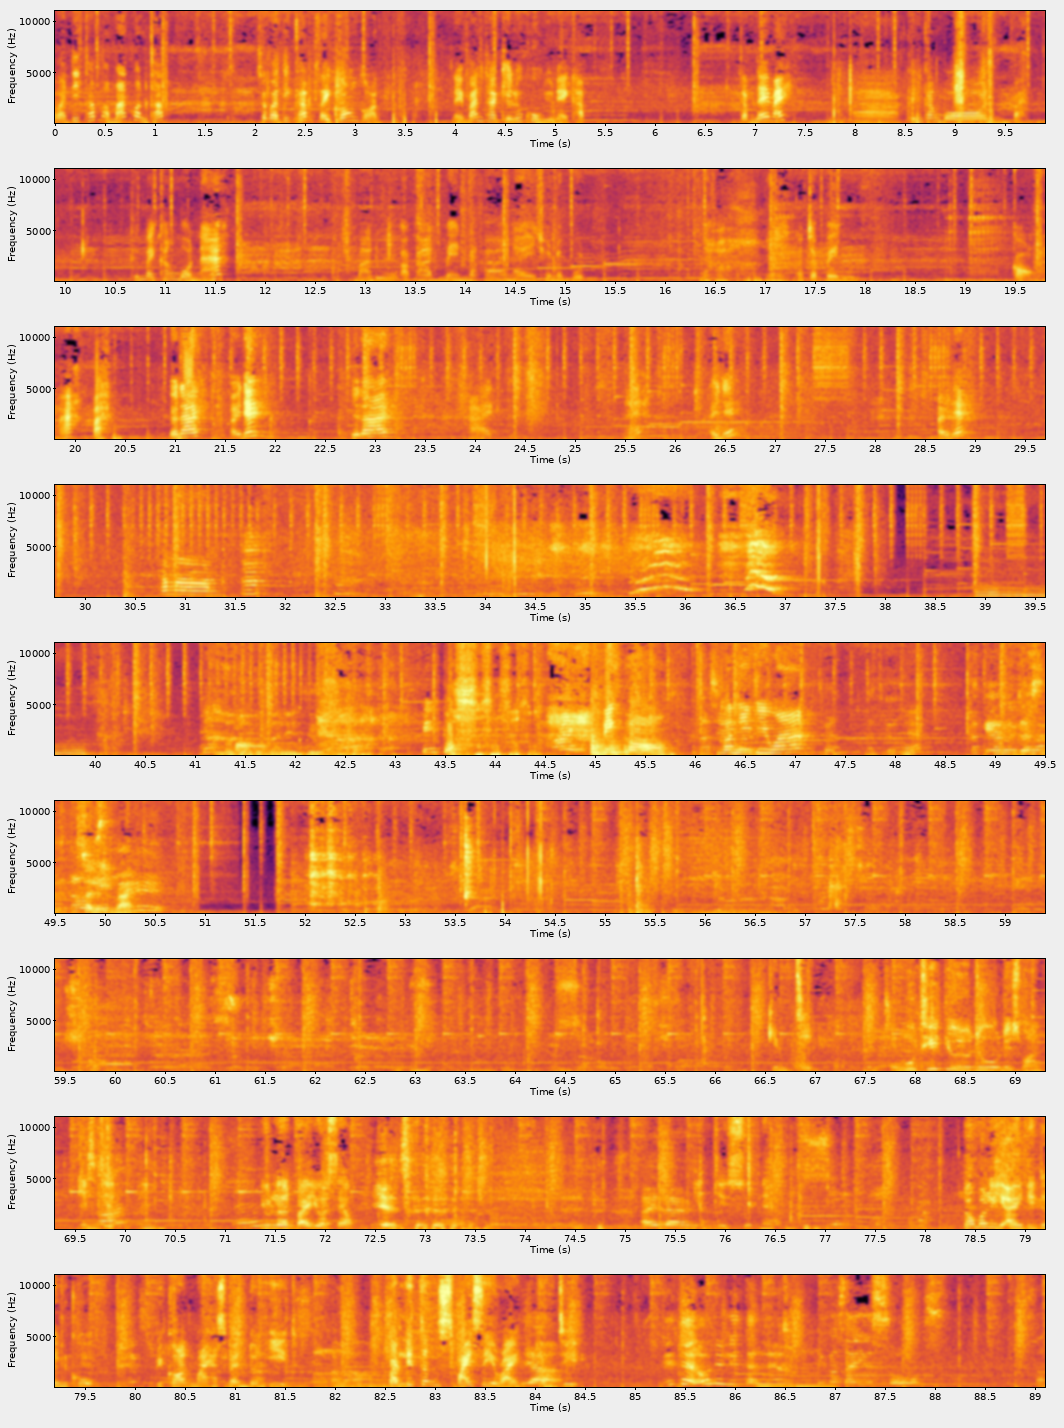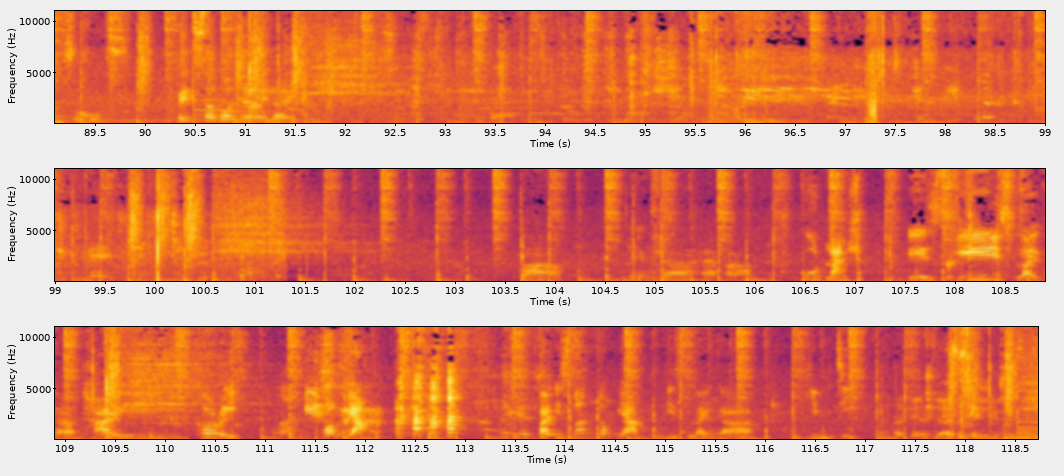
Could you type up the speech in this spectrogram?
สวัสดีครับหมาม่าก่อนครับ สวัสดีครับใส่กล้องก่อนไหนบ้านทาเคลุคุงอยู่ไหนครับจำได้ไหมอ่าขึ้นข้างบนไปขึ้นไปข้างบนนะ มาดูอพาร์ตเมนต์นะคะในชนบทนะคะนี่ก็จะเป็นกล่องนะไปเดี๋ยวได้ไอ้เด็กเดี๋ยวได้ใช่เนี่ยไอ้เด็กไอ้เด็ก Ping pong. Ping pong. Konnichiwa. Let's go. ピンポンこんにちは Sleep right? Kimchi. Kimchi. Who teach you do this one? This Kimchi. One? Mm. You learn by yourself? Yes. I learned. Soup. Normally, I didn't cook because my husband don't eat. Ah. But little spicy, right? Yeah. Kimchi. Little, only little, yeah. Mm. Because I use sauce, some sauce. Vegetable, yeah, I like. Is is like a Thai curry, tom yum, but it's not tom yum. It's like a kimchi. Okay, okay, I will take this. Kim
